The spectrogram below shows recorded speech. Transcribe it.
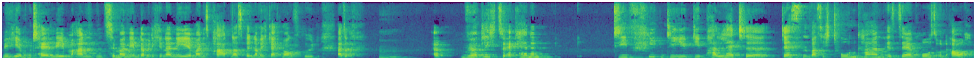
mir hier im Hotel nebenan ein Zimmer nehmen, damit ich in der Nähe meines Partners bin, damit ich gleich morgen früh. Also mhm. äh, wirklich zu erkennen, die, die, die Palette dessen, was ich tun kann, ist sehr groß und auch,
